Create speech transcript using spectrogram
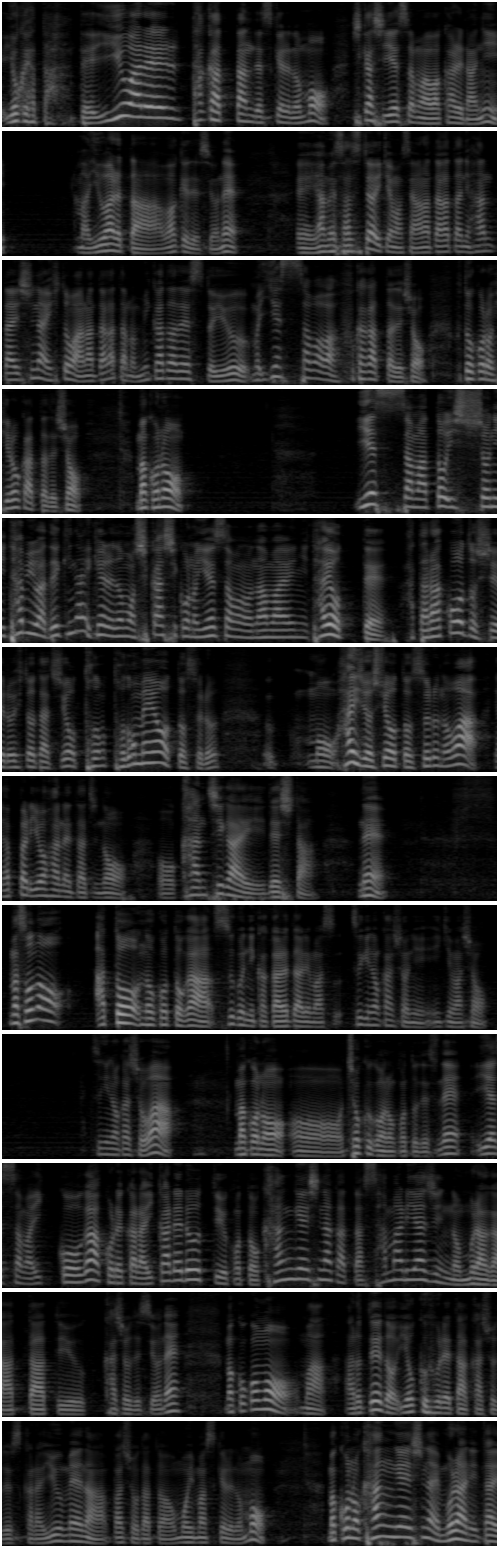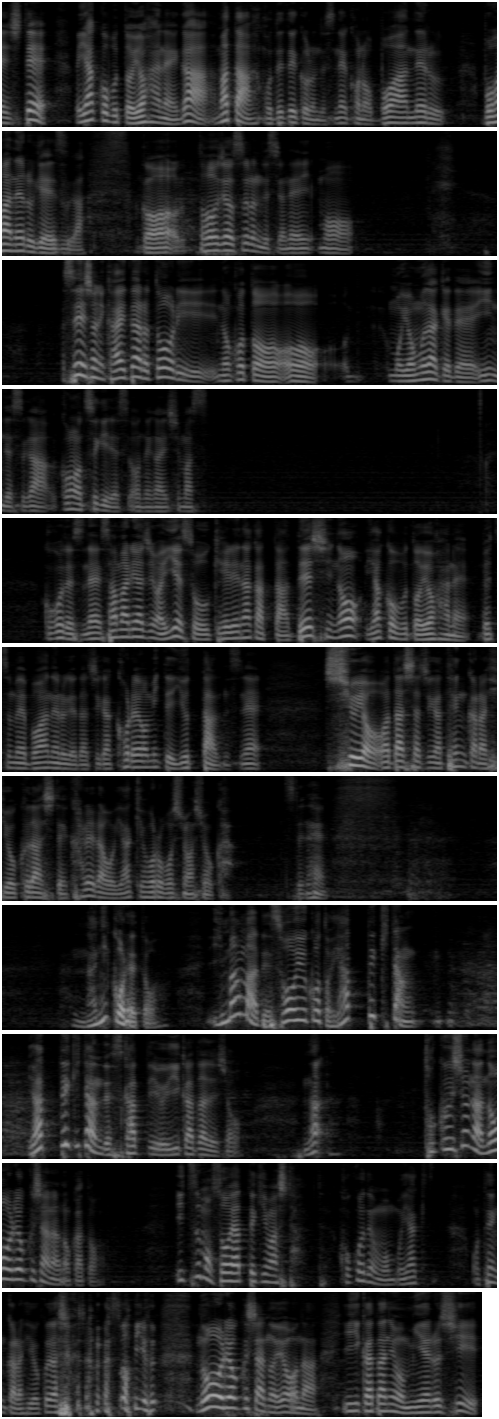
よくやったって言われたかったんですけれどもしかしイエス様は彼らに、まあ、言われたわけですよね、えー、やめさせてはいけません。あなた方に反対しない人はあなた方の味方ですという、まあ、イエス様は深かったでしょう。懐広かったでしょう、まあ、このイエス様と一緒に旅はできないけれどもしかしこのイエス様の名前に頼って働こうとしている人たちをとどめようとする。もう排除しようとするのはやっぱりヨハネたちの勘違いでした。ね。まあ、その後のことがすぐに書かれてあります。次の箇所に行きましょう。次の箇所は、まあ、この直後のことですね。イエス様一行がこれから行かれるっていうことを歓迎しなかったサマリア人の村があったという箇所ですよね、まあ、ここも、まあ、ある程度よく触れた箇所ですから有名な場所だとは思いますけれどもまあ、この歓迎しない村に対してヤコブとヨハネがまたこう出てくるんですね。このボアネルボアネルゲーズが。こう登場するんですよね。もう聖書に書いてある通りのことをもう読むだけでいいんですがこの次です。お願いします。ここですね。サマリア人はイエスを受け入れなかった弟子のヤコブとヨハネ別名ボアネルゲたちがこれを見て言ったんですね。主よ私たちが天から火を下して彼らを焼き滅ぼしましょうか。つってね。何これと。今までそういうことやってきたんやってきたんですかっていう言い方でしょ。な特殊な能力者なのかと。いつもそうやってきました。ここでももう焼き天から火を下しましょうか。そういう能力者のような言い方にも見えるし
